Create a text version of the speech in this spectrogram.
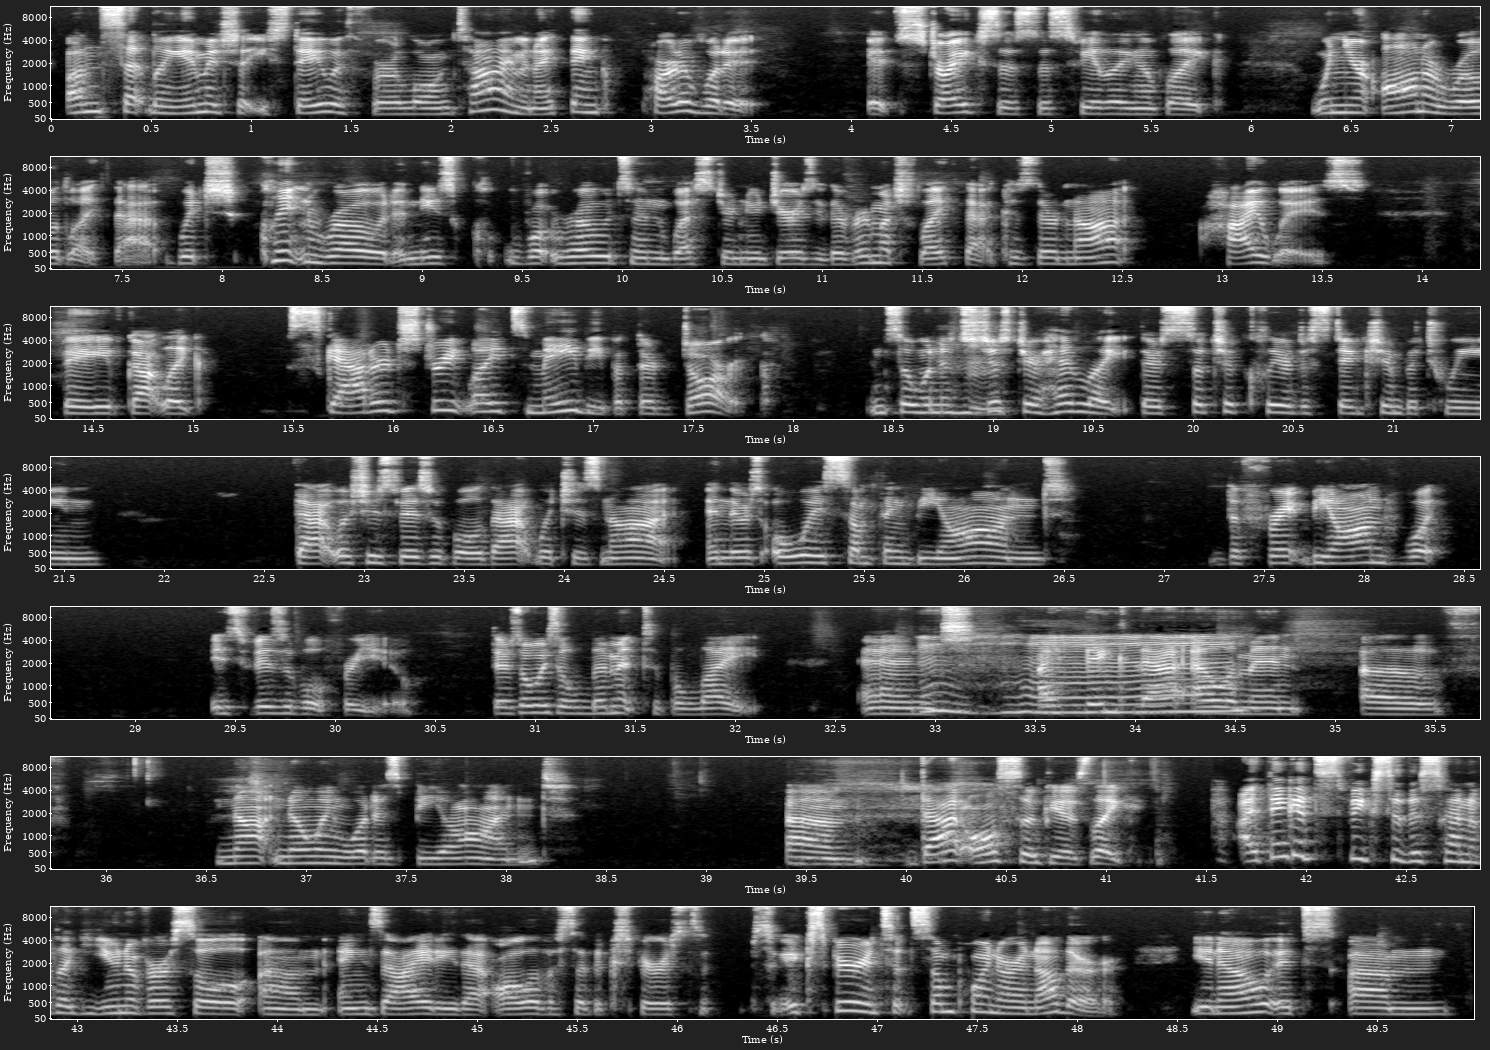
unsettling image that you stay with for a long time. And I think part of what it it strikes is this feeling of like when you're on a road like that, which Clinton Road and these cl- roads in Western New Jersey, they're very much like that because they're not highways. They've got like scattered streetlights, maybe, but they're dark. And so when it's Mhm. just your headlight, there's such a clear distinction between that which is visible, that which is not, and there's always something beyond the frame, beyond what is visible for you. There's always a limit to the light, and I think that Mhm. element of not knowing what is beyond, um, that also gives like. I think it speaks to this kind of like universal um, anxiety that all of us have experienced experienced at some point or another. You know, it's um,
